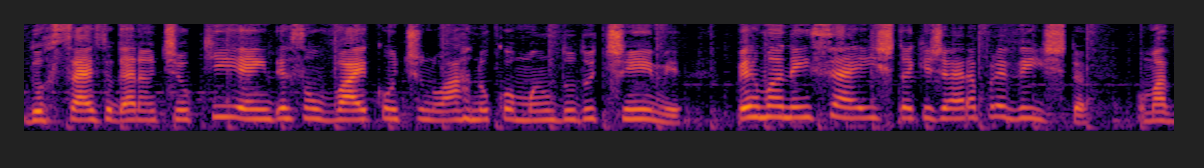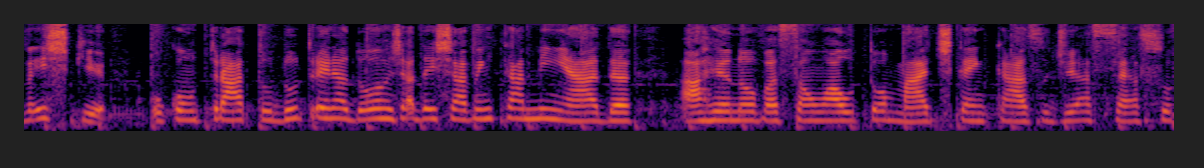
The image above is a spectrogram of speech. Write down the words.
Durcésio garantiu que Enderson vai continuar no comando do time. Permanência esta que já era prevista, uma vez que o contrato do treinador já deixava encaminhada a renovação automática em caso de acesso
